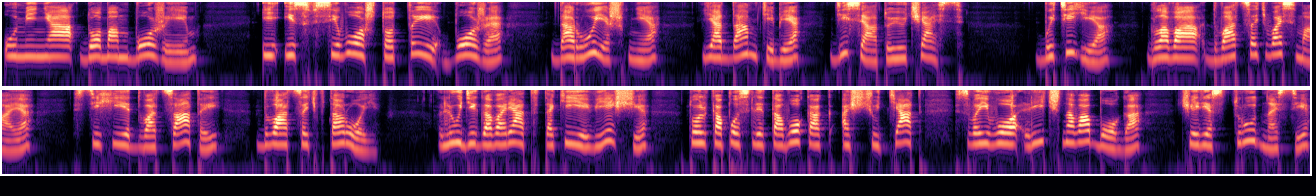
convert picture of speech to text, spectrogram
у меня домом Божиим, и из всего, что ты, Боже, даруешь мне, я дам тебе десятую часть. Бытие, глава 28, стихи 20, 22. Люди говорят такие вещи только после того, как ощутят своего личного Бога через трудности,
